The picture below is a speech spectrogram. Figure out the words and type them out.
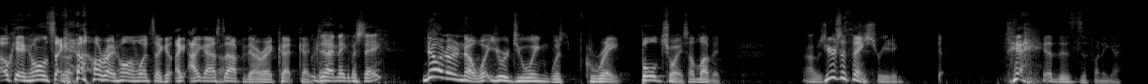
Okay, hold on a second. All right, hold on one second. I, I gotta stop you there. All right, cut, cut. cut. Did I make a mistake? No, no, no, no. What you were doing was great. Bold choice. I love it. I was Here's the thing. Just reading. this is a funny guy.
